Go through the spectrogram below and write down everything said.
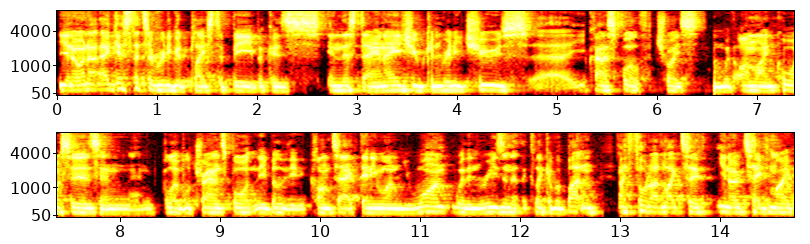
you know, and I, guess that's a really good place to be because in this day and age, you can really choose. Uh, you kind of spoil for choice with online courses and, and global transport and the ability to contact anyone you want within reason at the click of a button. I thought I'd like to, you know, take my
